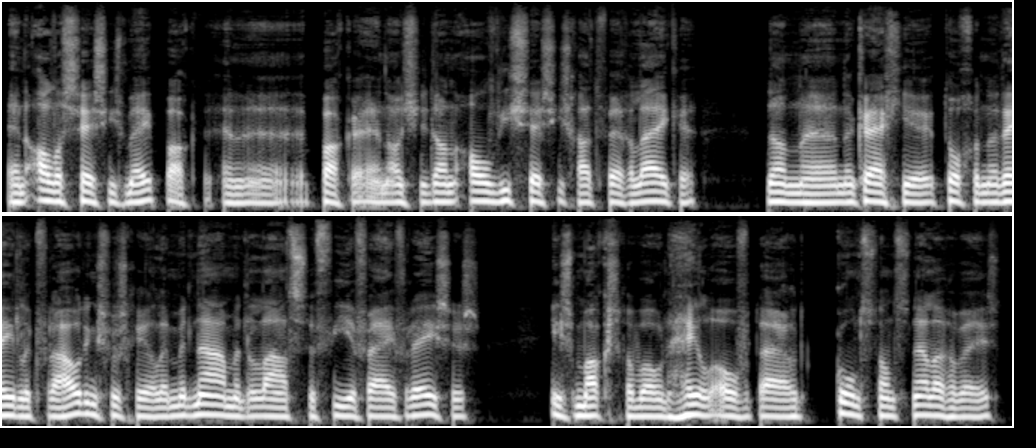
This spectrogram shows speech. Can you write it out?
En alle sessies meepakt en, eh. En als je dan al die sessies gaat vergelijken. Dan, dan krijg je toch een redelijk verhoudingsverschil. En met name de laatste vier, vijf races is Max gewoon heel overtuigend constant sneller geweest.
